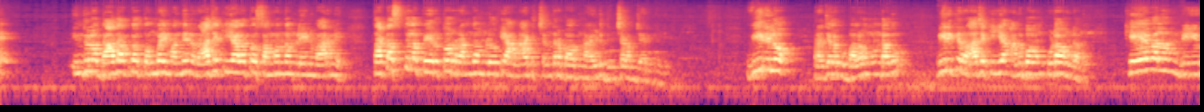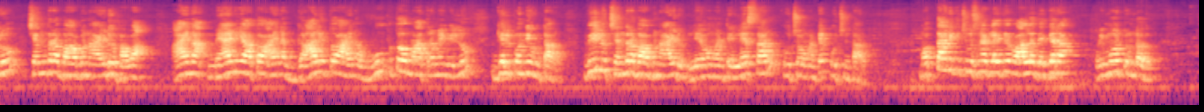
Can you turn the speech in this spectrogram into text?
ఇందులో దాదాపుగా తొంభై మందిని రాజకీయాలతో సంబంధం లేని వారిని తటస్థుల పేరుతో రంగంలోకి ఆనాటి చంద్రబాబు నాయుడు దించడం జరిగింది. వీరిలో ప్రజలకు బలం ఉండదు వీరికి రాజకీయ అనుభవం కూడా ఉండదు. కేవలం వీరు చంద్రబాబు నాయుడు హవా. ఆయన మేనియాతో ఆయన గాలితో ఆయన ఊపుతో మాత్రమే వీళ్ళు గెలుపొంది ఉంటారు. వీళ్ళు చంద్రబాబు నాయుడు లేవమంటే లేస్తారు కూర్చోమంటే కూర్చుంటారు. మొత్తానికి చూసినట్లయితే వాళ్ళ దగ్గర రిమోట్ ఉండదు.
